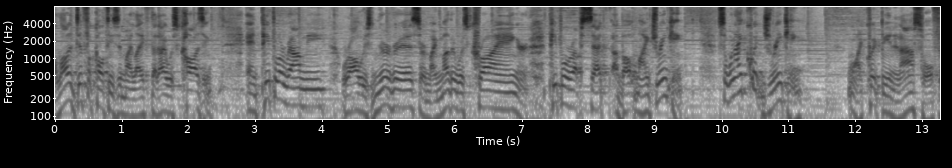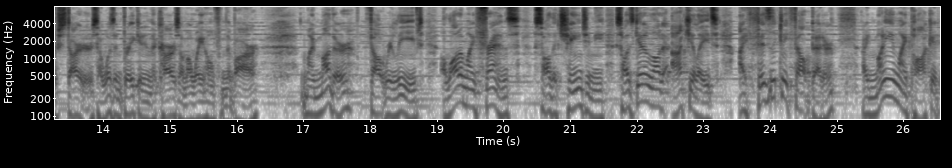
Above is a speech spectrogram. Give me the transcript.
a lot of difficulties in my life that I was causing. And people around me were always nervous or my mother was crying or people were upset about my drinking. So when I quit drinking, well, I quit being an asshole for starters. I wasn't breaking in the cars on my way home from the bar. My mother felt relieved. A lot of my friends saw the change in me, so I was getting a lot of accolades. I physically felt better. I had money in my pocket.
